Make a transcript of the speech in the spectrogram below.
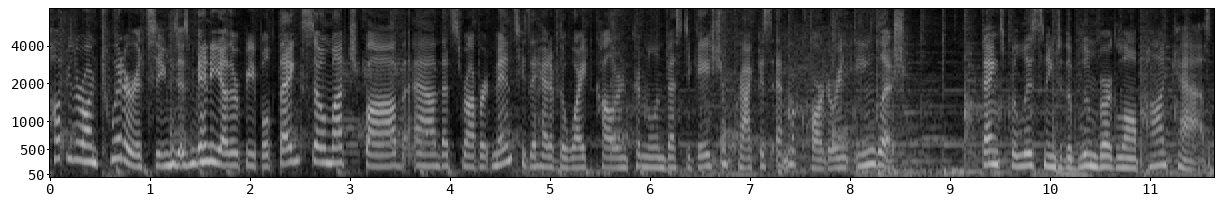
popular on Twitter, it seems, as many other people. Thanks so much, Bob. Uh, that's Robert Mintz. He's the head of the White Collar and Criminal Investigation Practice at McCarter and English. Thanks for listening to the Bloomberg Law Podcast.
